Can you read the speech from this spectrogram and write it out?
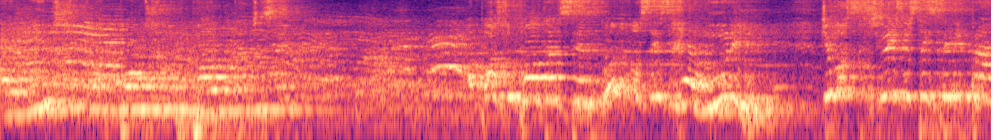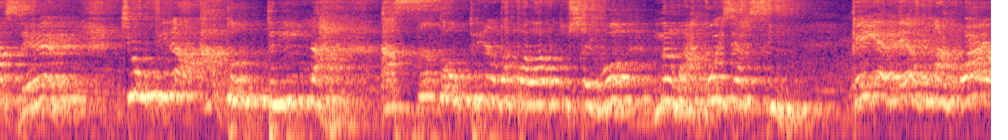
É isso que o apóstolo Paulo está dizendo. O apóstolo Paulo está dizendo: quando vocês se reúnem, de, vocês, vez vocês terem prazer de ouvir a, a doutrina, a sã doutrina da palavra do Senhor, não, a coisa é assim. Quem é mesmo na quarta?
